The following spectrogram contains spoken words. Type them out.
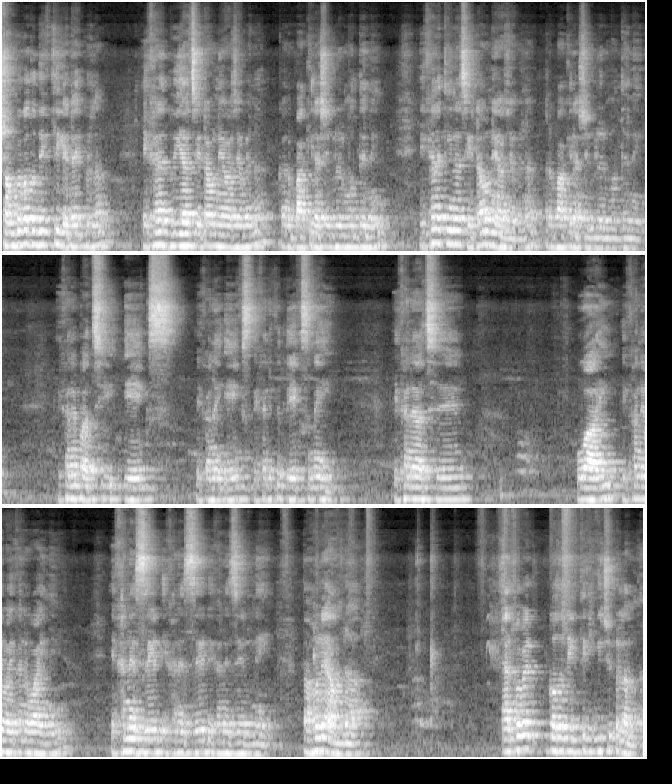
সংখ্যাগত দিক থেকে এটাই পেলাম। এখানে দুই আছে, এটাও নেওয়া যাবে না, কারণ বাকি রাশিগুলোর মধ্যে নেই। এখানে তিন আছে, এটাও নেওয়া যাবে না, আর বাকি রাশিগুলোর মধ্যে নেই। এখানে পাচ্ছি এক্স এখানে এক্স এখানে কিন্তু এক্স নেই। এখানে আছে ওয়াই এখানে ওয়াই এখানে ওয়াই নেই। এখানে জেড এখানে জেড এখানে জেড নেই। তাহলে আমরা অ্যালফাবেট গত দিক থেকে কিছু পেলাম না।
